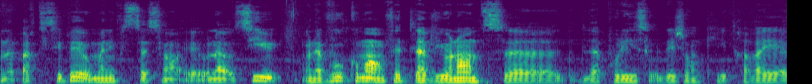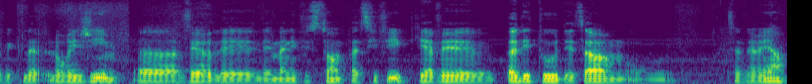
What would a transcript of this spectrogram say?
on a participé aux manifestations et on a aussi, on a vu comment en fait la violence euh, de la police ou des gens qui travaillaient avec le, régime euh, vers les, manifestants pacifiques qui avaient pas du tout des armes ou savaient rien.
